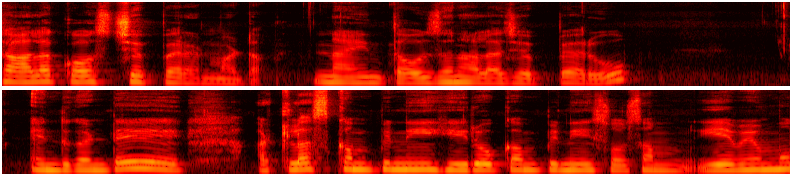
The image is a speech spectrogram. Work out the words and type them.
చాలా కాస్ట్ చెప్పారనమాట. నైన్ థౌజండ్ అలా చెప్పారు. ఎందుకంటే Atlas company Hero company so some ఏమేమో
